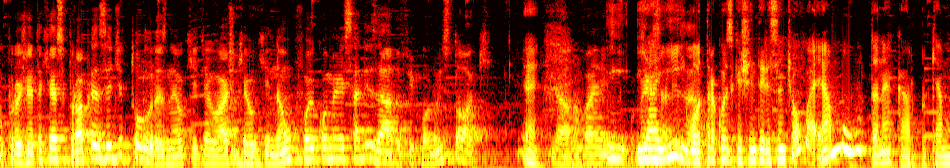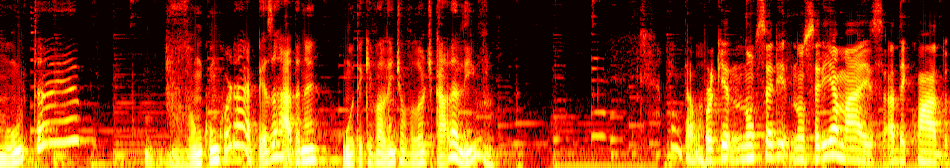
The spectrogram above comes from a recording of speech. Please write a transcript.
o projeto é que as próprias editoras, né? O que eu acho que é o que não foi comercializado, ficou no estoque. é. Ela não vai E, e aí, outra coisa que eu achei interessante é, o- é a multa, né, cara? Porque a multa é. Vamos concordar, é pesada, né? Multa equivalente ao valor de cada livro. Então, porque não seria, não seria mais adequado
